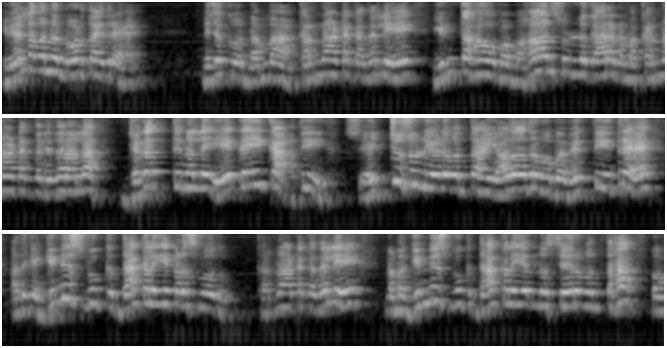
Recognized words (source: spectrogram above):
ಇವೆಲ್ಲವನ್ನು ನೋಡ್ತಾ ಇದ್ರೆ ನಿಜಕ್ಕೂ ನಮ್ಮ ಕರ್ನಾಟಕದಲ್ಲಿ ಇಂತಹ ಒಬ್ಬ ಮಹಾನ್ ಸುಳ್ಳುಗಾರ ನಮ್ಮ ಕರ್ನಾಟಕದಲ್ಲಿ ಇದಾರಲ್ಲ, ಜಗತ್ತಿನಲ್ಲೇ ಏಕೈಕ, ಅತಿ ಹೆಚ್ಚು ಸುಳ್ಳು ಹೇಳುವಂತಹ ಯಾವುದಾದ್ರೂ ಒಬ್ಬ ವ್ಯಕ್ತಿ ಇದ್ರೆ ಅದಕ್ಕೆ ಗಿನ್ನಿಸ್ ಬುಕ್ ದಾಖಲೆಗೆ ಕಳಿಸ್ಬೋದು. ಕರ್ನಾಟಕದಲ್ಲಿ ನಮ್ಮ ಗಿನ್ನಿಸ್ ಬುಕ್ ದಾಖಲೆಯನ್ನು ಸೇರುವಂತಹ ಒಬ್ಬ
